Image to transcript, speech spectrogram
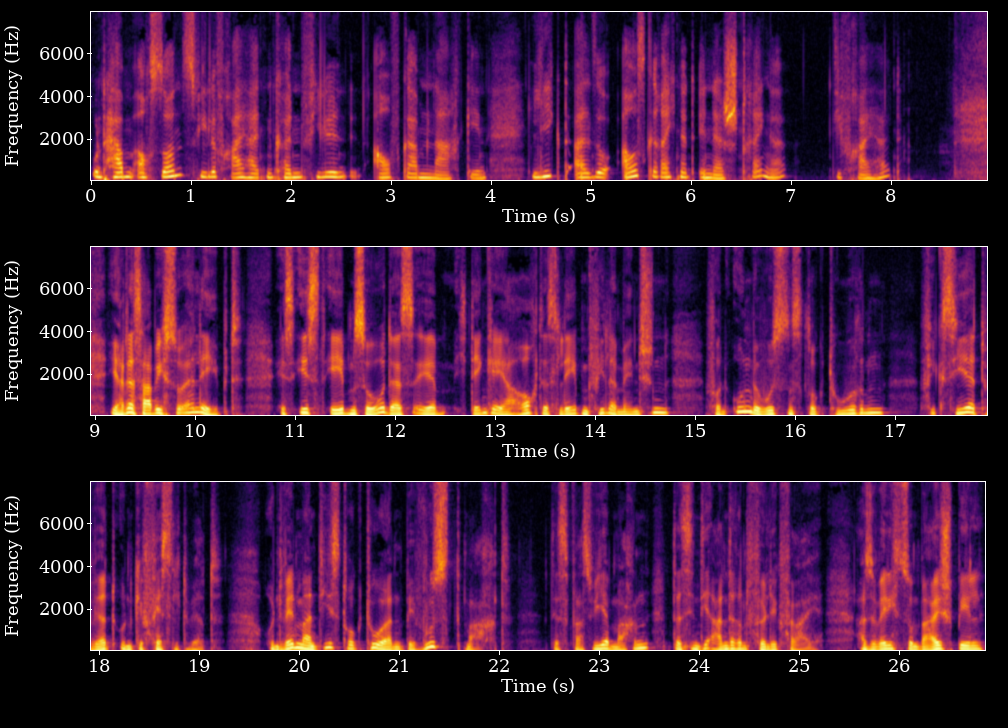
und haben auch sonst viele Freiheiten, können vielen Aufgaben nachgehen. Liegt also ausgerechnet in der Strenge die Freiheit? Ja, das habe ich so erlebt. Es ist eben so, dass ich denke ja auch, das Leben vieler Menschen von unbewussten Strukturen fixiert wird und gefesselt wird. Und wenn man die Strukturen bewusst macht, das, was wir machen, dann sind die anderen völlig frei. Also wenn ich zum Beispiel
